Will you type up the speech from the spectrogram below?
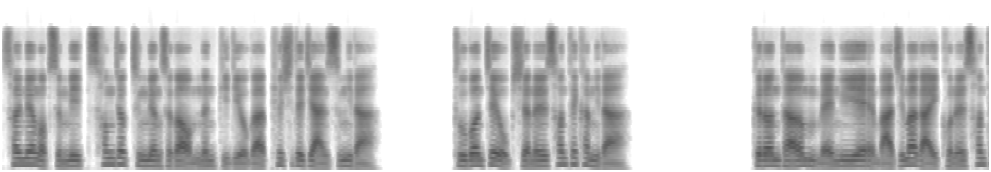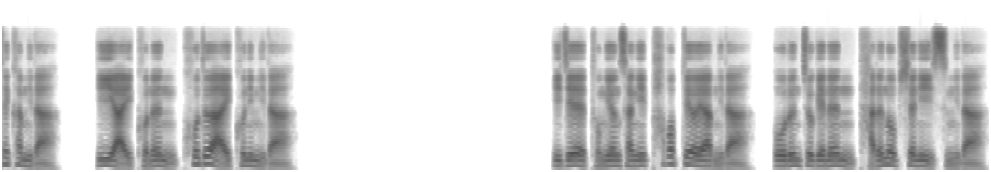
설명 없음 및 성적 증명서가 없는 비디오가 표시되지 않습니다. 두 번째 옵션을 선택합니다. 그런 다음 맨 위에 마지막 아이콘을 선택합니다. 이 아이콘은 코드 아이콘입니다. 이제 동영상이 팝업되어야 합니다. 오른쪽에는 다른 옵션이 있습니다.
